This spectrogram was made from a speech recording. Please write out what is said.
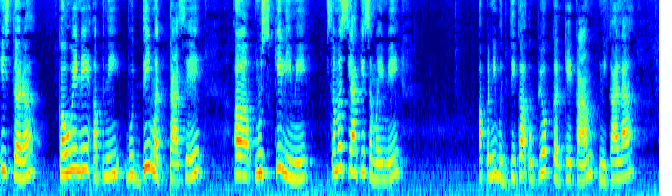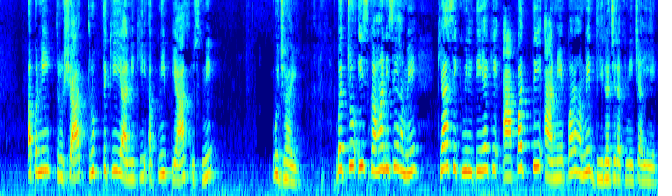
इस तरह कौवे ने अपनी बुद्धिमत्ता से मुश्किली में, समस्या के समय में अपनी बुद्धि का उपयोग करके काम निकाला। अपनी तृषा, तृप्त की, यानी कि अपनी प्यास उसने बुझाई। बच्चों, इस कहानी से हमें क्या सीख मिलती है कि आपत्ति आने पर हमें धीरज रखनी चाहिए।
